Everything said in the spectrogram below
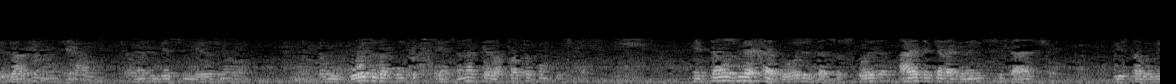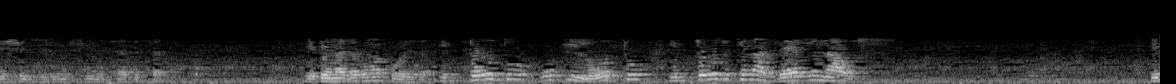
Exatamente. Dentro desse mesmo. Então, o gozo da concupiscência, não é pela própria concupiscência. Então, os mercadores dessas coisas, ai daquela grande cidade, que estava vestido de fino, etc, etc. E tem mais alguma coisa. E todo o piloto e todo que navega em naus. E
